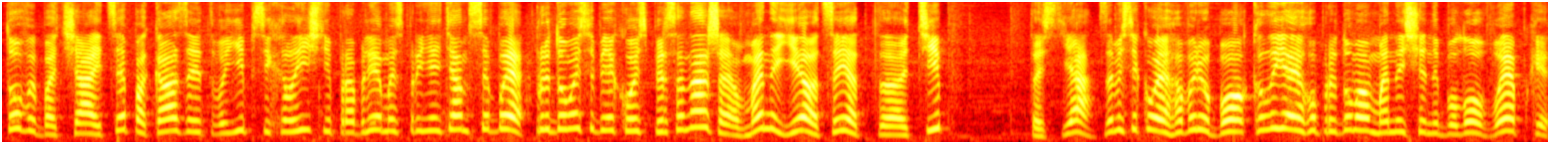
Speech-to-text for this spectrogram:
то вибачай, це показує твої психологічні проблеми з прийняттям себе. Придумай собі якогось персонажа. В мене є оцей от е, тіп. Тобто я, замість якого я говорю, бо коли я його придумав, в мене ще не було вебки.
